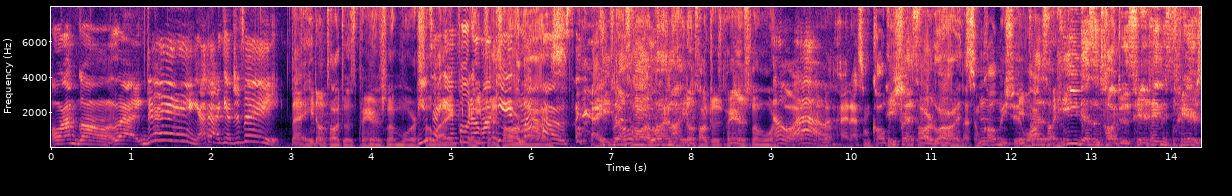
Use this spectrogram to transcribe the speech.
or I'm gone. Like, dang, I gotta catch a fade. Hey, he don't talk to his parents no more. You so taking like, food out my kid's hard mouths. lines. Hey, he press hard lines. No, he don't talk to his parents no more. Oh wow. Hey, that's some Kobe He shit. press hard lines. That's some Kobe mm. shit. he, Walk- press hard. he doesn't talk to his parents. And his parents,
